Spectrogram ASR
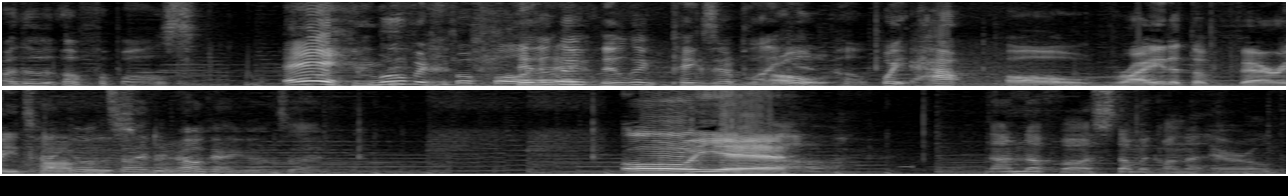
Are those oh footballs? Hey, move it, football. They look like they look like pigs in a blanket. Oh, blanket. wait, how? Oh, right at the very Can I top go of the inside? screen. Okay, go inside. Oh, yeah. Uh, not enough uh, stomach on that Harold.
